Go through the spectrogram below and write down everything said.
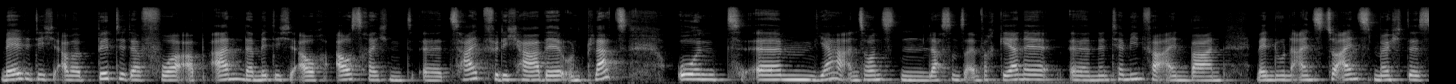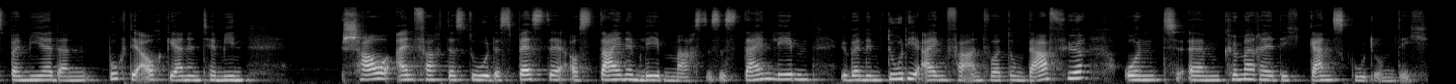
Melde dich aber bitte davor ab an, damit ich auch ausreichend äh, Zeit für dich habe und Platz. Und ähm, ja, ansonsten lass uns einfach gerne äh, einen Termin vereinbaren. Wenn du ein 1 zu 1 möchtest bei mir, dann buch dir auch gerne einen Termin schau einfach, dass du das Beste aus deinem Leben machst. Es ist dein Leben, übernimm du die Eigenverantwortung dafür und ähm, kümmere dich ganz gut um dich.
